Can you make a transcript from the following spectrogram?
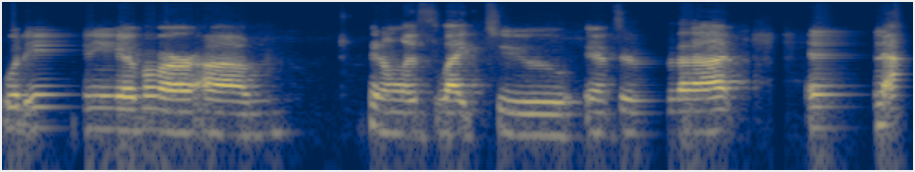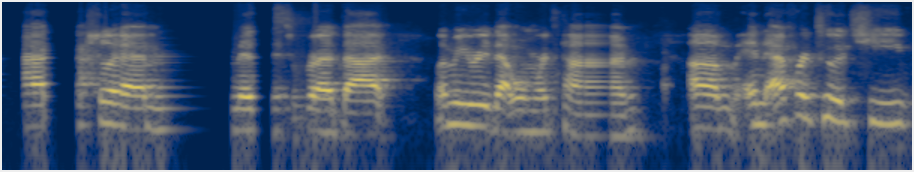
would any of our um, panelists like to answer that? And actually, I misread that. Let me read that one more time. Um, in effort to achieve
